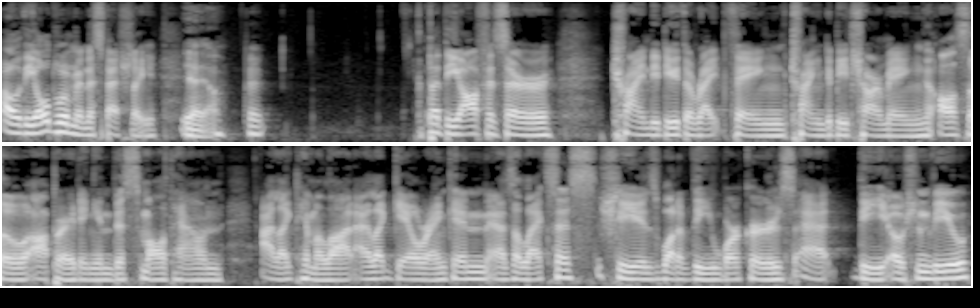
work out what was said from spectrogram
Oh, the old woman especially. yeah yeah But but the officer trying to do the right thing, trying to be charming, also operating in this small town. I liked him a lot. I like Gail Rankin as Alexis. She is one of the workers at the Ocean View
